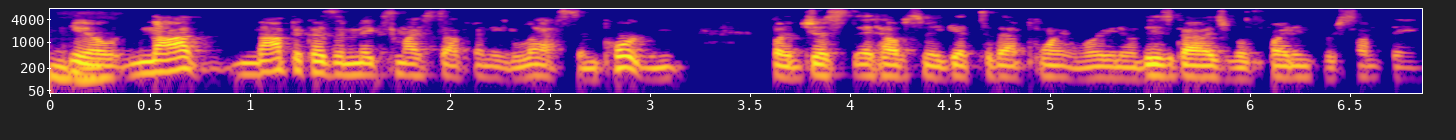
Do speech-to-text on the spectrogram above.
Mm-hmm. You know, not not because it makes my stuff any less important, but just it helps me get to that point where you know these guys were fighting for something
